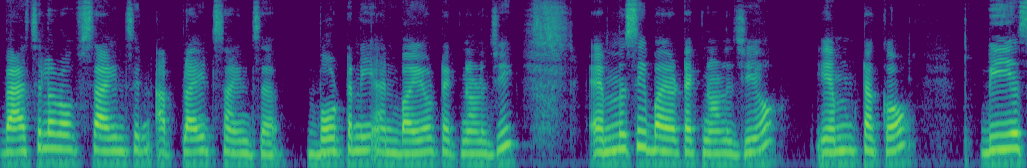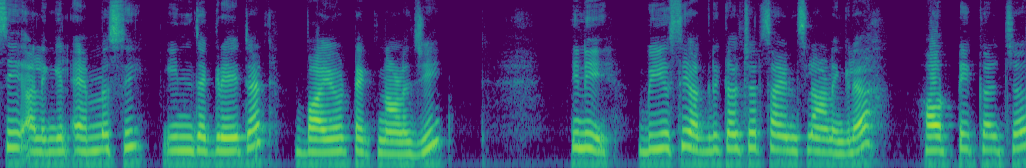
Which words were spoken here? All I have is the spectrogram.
bachelor of science in applied science botany and biotechnology M S C ബയോടെക്നോളജിയോ എം ടെക്കോ ബി എസ് സി അല്ലെങ്കിൽ M S C integrated biotechnology ഇനി ബി എസ് സി അഗ്രികൾച്ചർ സയൻസിലാണെങ്കിൽ horticulture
